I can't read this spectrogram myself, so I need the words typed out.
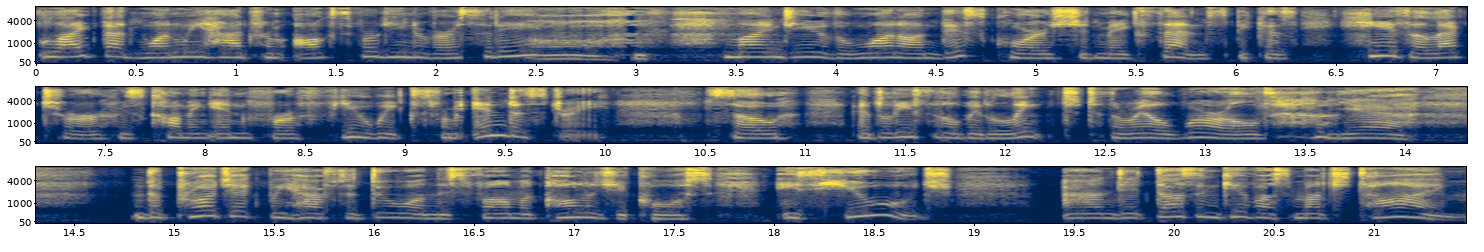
Like that one we had from Oxford University. Oh, Mind you, the one on this course should make sense because he's a lecturer who's coming in for a few weeks from industry. So at least it'll be linked to the real world. yeah. The project we have to do on this pharmacology course is huge, and it doesn't give us much time.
